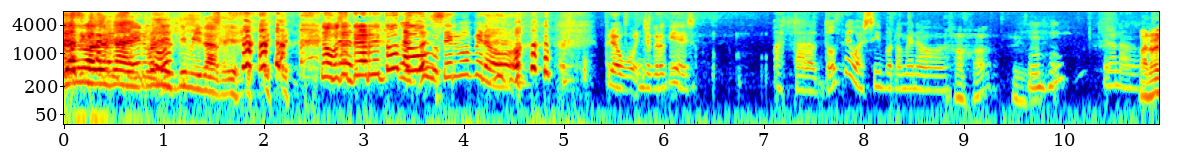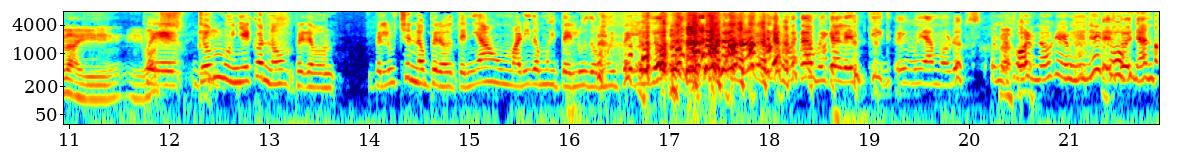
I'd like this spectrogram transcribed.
Ya no la dejas en conservo. tu intimidad. ¿eh? Nos vamos a enterar de La todo. conservo, pero. Pero bueno, yo creo que es hasta los 12 o así, por lo menos. Ajá. Pero nada. Manuela, ¿y, y vos? Pues yo un muñeco no, pero peluche no, pero tenía un marido muy peludo, muy peludo. era, muy calentito y muy amoroso. Es mejor, ¿no? Que un muñeco. Ya no,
